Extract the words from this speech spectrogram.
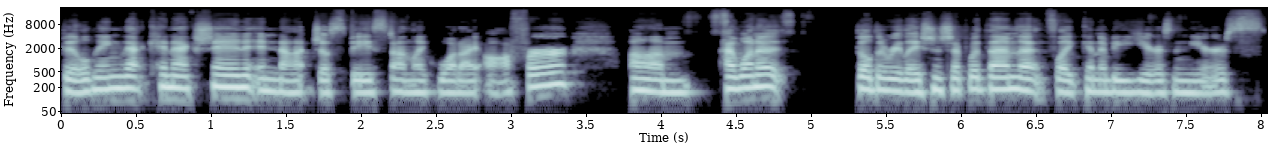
building that connection and not just based on like what I offer. Um, I want to build a relationship with them that's like going to be years and years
